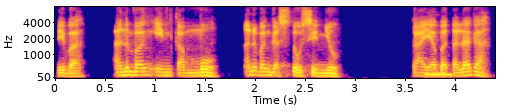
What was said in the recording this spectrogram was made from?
Di ba? Ano bang income mo? Ano bang gastusin nyo? Kaya ba talaga?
